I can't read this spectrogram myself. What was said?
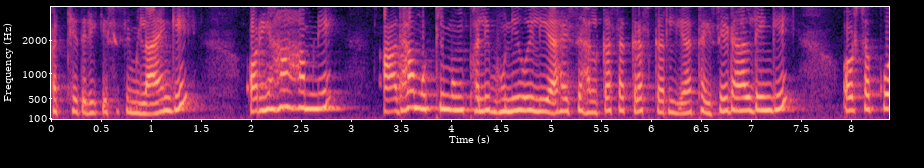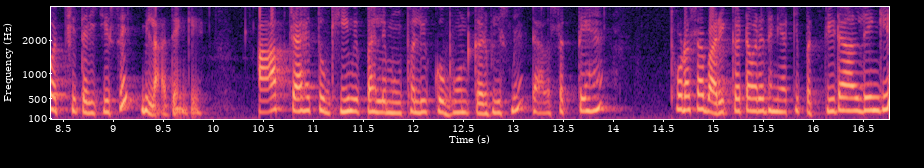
अच्छे तरीके से इसे मिलाएँगे और यहाँ हमने आधा मुट्ठी मूंगफली भुनी हुई लिया है, इसे हल्का सा क्रश कर लिया था, इसे डाल देंगे और सबको अच्छी तरीके से मिला देंगे। आप चाहे तो घी में पहले मूंगफली को भून कर भी इसमें डाल सकते हैं। थोड़ा सा बारीक कटा हुआ धनिया की पत्ती डाल देंगे।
